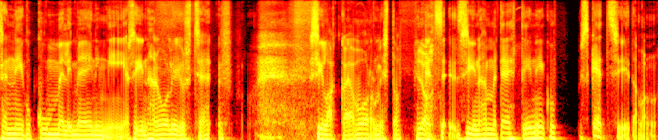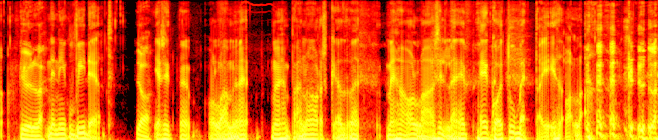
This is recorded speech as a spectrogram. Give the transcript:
sen niinku kummelimeiningin ja siinähän oli just se silakka ja vormisto. Joo. Et se, siinähän me tehtiin niinku sketsiä tavallaan, Kyllä, ne niinku videot. Joo. Ja sitten me ollaan myöh- myöhempään naureskeltu, että mehän ollaan silleen ekoi-tubettajia tavallaan. Kyllä.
